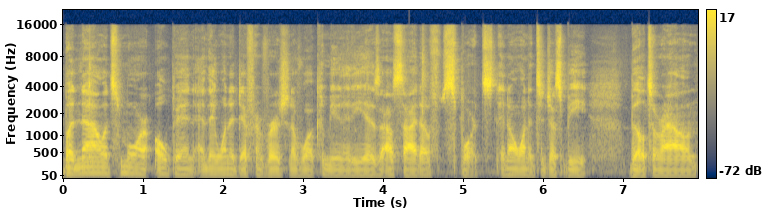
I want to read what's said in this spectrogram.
but now it's more open and they want a different version of what community is outside of sports. They don't want it to just be built around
